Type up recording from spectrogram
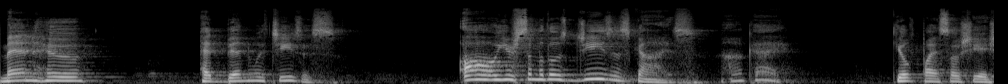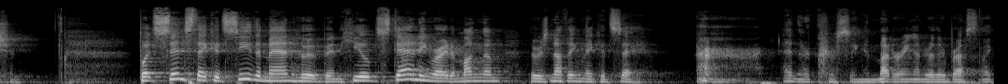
Men who had been with Jesus. Oh, you're some of those Jesus guys. Okay. Guilt by association. But since they could see the man who had been healed standing right among them, there was nothing they could say. And they're cursing and muttering under their breaths, like,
